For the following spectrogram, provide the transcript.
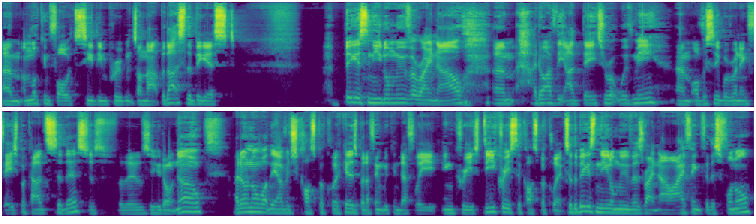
um, I'm looking forward to see the improvements on that. But that's the biggest biggest needle mover right now. Um, I don't have the ad data up with me. Um, obviously, we're running Facebook ads to this, just for those who don't know. I don't know what the average cost per click is, but I think we can definitely increase, decrease the cost per click. So the biggest needle movers right now, I think, for this funnel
